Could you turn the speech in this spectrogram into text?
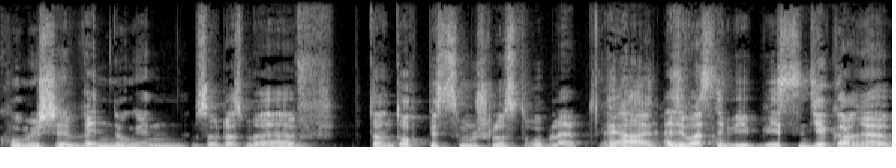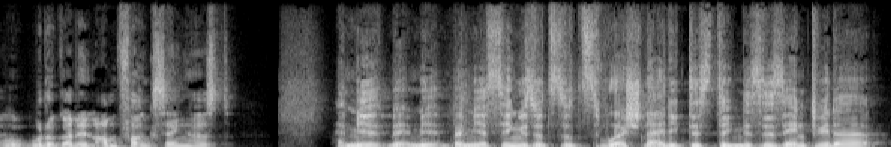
komische Wendungen, so dass man dann doch bis zum Schluss droh bleibt. Ja. Also ich weiß nicht, wie, wie ist denn dir gegangen, wo, wo du gerade den Anfang gesehen hast? Bei mir, bei mir, bei mir ist irgendwie so, so zweischneidig das Ding. Das ist entweder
